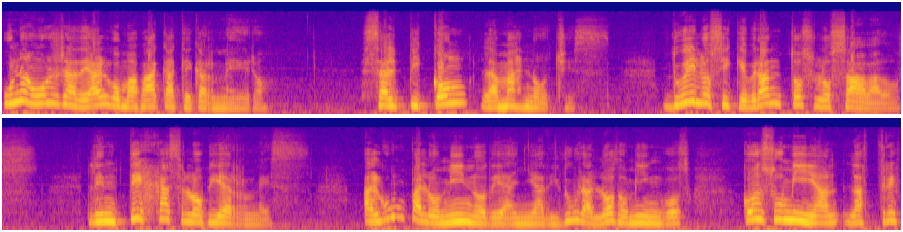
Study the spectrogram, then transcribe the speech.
Una olla de algo más vaca que carnero. Salpicón las más noches. Duelos y quebrantos los sábados lentejas los viernes, algún palomino de añadidura los domingos, consumían las tres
